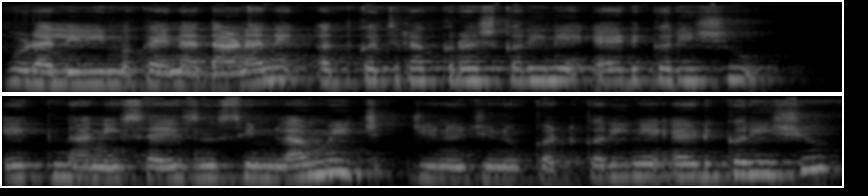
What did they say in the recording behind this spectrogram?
થોડા લીલી મકાઈના દાણાને અધકચરા ક્રશ કરીને એડ કરીશું. એક નાની સાઇઝનું સિમલા મિર્ચ ઝીણું ઝીણું કટ કરીને એડ કરીશું.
